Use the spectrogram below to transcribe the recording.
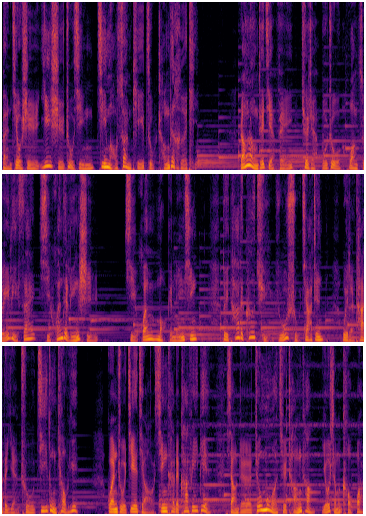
本就是衣食住行、鸡毛蒜皮组成的合体，嚷嚷着减肥，却忍不住往嘴里塞喜欢的零食，喜欢某个明星，对他的歌曲如数家珍，为了他的演出激动跳跃。关注街角新开的咖啡店，想着周末去尝尝有什么口味儿；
